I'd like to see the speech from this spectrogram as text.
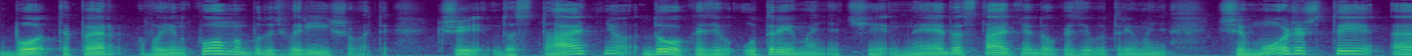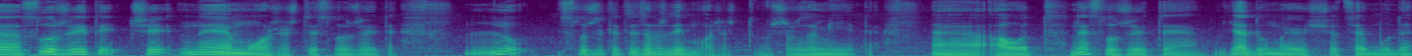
Бо тепер воєнкоми будуть вирішувати, чи достатньо доказів утримання, чи недостатньо доказів утримання, чи можеш ти е, служити, чи не можеш ти служити. Ну, служити ти завжди можеш, ви ж розумієте. Е, а от не служити, я думаю, що це буде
